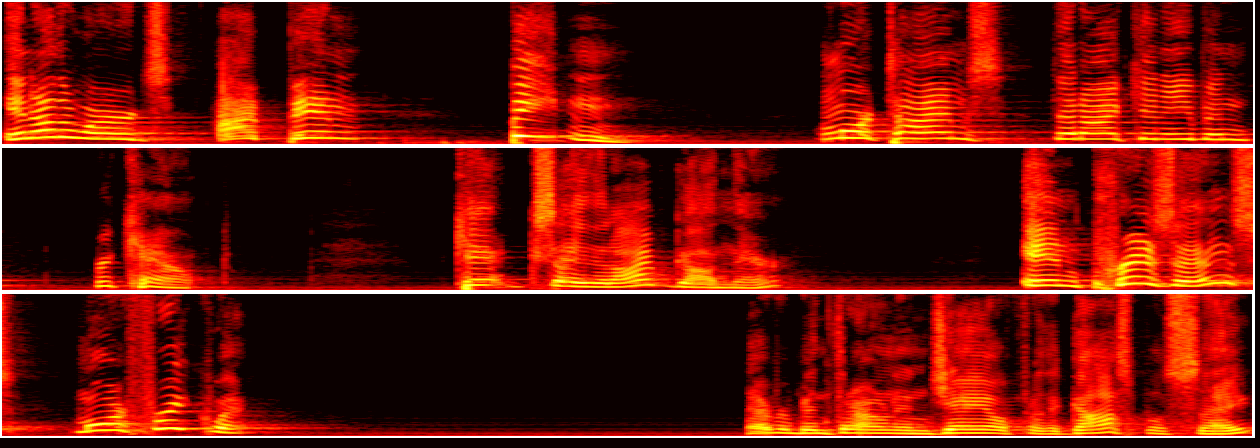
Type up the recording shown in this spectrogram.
In other words, I've been beaten more times than I can even recount. Can't say that I've gone there. In prisons, more frequent. Never been thrown in jail for the gospel's sake.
